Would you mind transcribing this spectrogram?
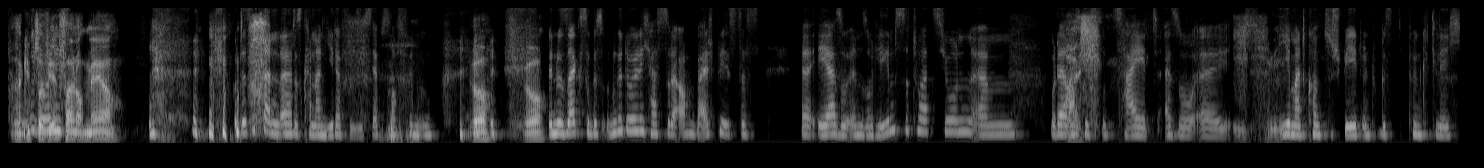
also da gibt es auf jeden Fall noch mehr. Und das ist dann, äh, das kann dann jeder für sich selbst rausfinden. Ja, ja. Wenn du sagst, du bist ungeduldig, hast du da auch ein Beispiel? Ist das äh, eher so in so Lebenssituationen ähm, oder Ah, richtig ich- so Zeit? Also äh, ich, jemand kommt zu spät und du bist pünktlich.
